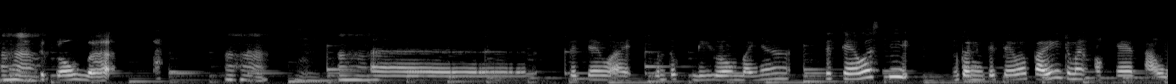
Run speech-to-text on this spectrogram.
Aha. untuk lomba Aha. Mm. Aha. eh kecewa untuk di lombanya kecewa sih bukan kecewa paling cuman oke tahu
